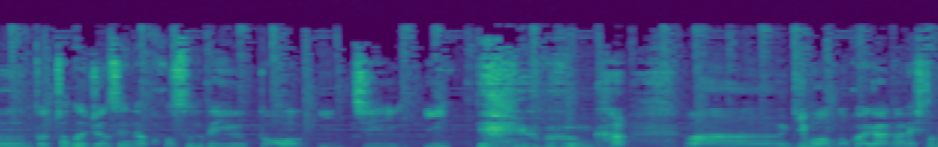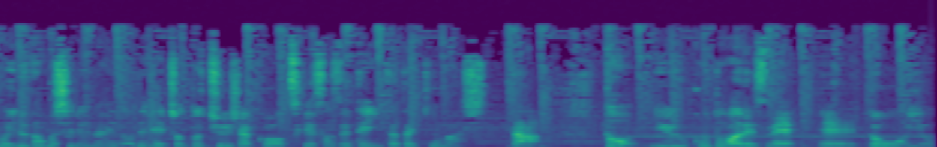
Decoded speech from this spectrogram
うんと、ちょっと純粋な個数で言うと、1位っていう部分が、まあ、疑問の声が上がる人もいるかもしれないので、ちょっと注釈をつけさせていただきました。ということはですね、えー、同様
